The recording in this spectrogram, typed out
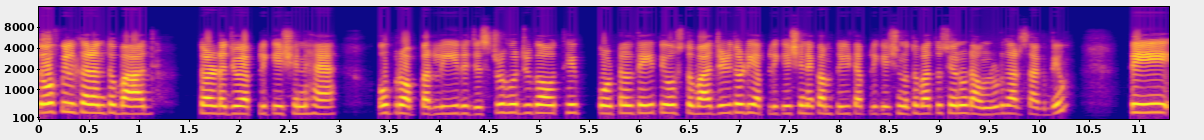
ਤੋਂ ਫਿਲ ਕਰਨ ਤੋਂ ਬਾਅਦ ਤੁਹਾਡਾ ਜੋ ਐਪਲੀਕੇਸ਼ਨ ਹੈ, ਉਹ ਪ੍ਰੋਪਰਲੀ ਰਜਿਸਟਰ ਹੋ ਜਾਊਗਾ ਉੱਥੇ ਪੋਰਟਲ ਤੇ ਤੇ ਉਸ ਤੋਂ ਬਾਅਦ ਜਿਹੜੀ ਤੁਹਾਡੀ ਐਪਲੀਕੇਸ਼ਨ ਹੈ ਕੰਪਲੀਟ ਐਪਲੀਕੇਸ਼ਨ ਉਸ ਤੋਂ ਬਾਅਦ ਤੁਸੀਂ ਉਹਨੂੰ ਡਾਊਨਲੋਡ ਕਰ ਸਕਦੇ ਹੋ ਤੇ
